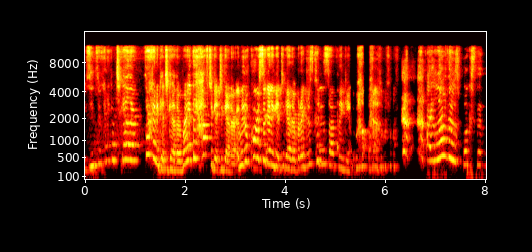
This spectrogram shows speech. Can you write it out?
you think they're going to get together they're going to get together right they have to get together i mean of course they're going to get together but i just couldn't stop thinking about them I love those books that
